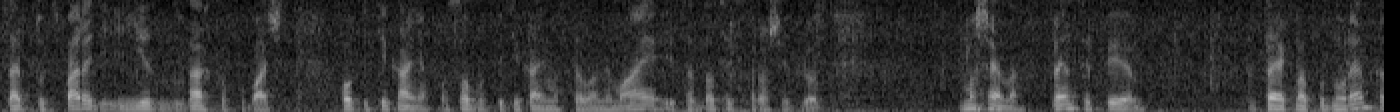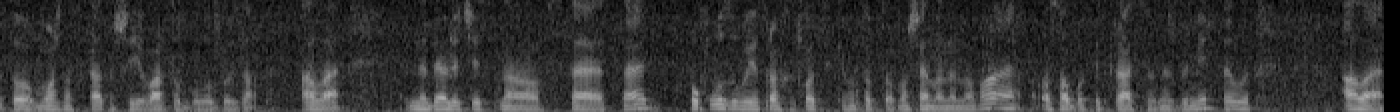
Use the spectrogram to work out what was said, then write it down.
цеп тут спереді і її легко побачити. По підтіканням особо підтікань мастила немає, і це досить хороший плюс. Машина, в принципі, так як на одну ринка, то можна сказати, що її варто було би взяти. Але не дивлячись на все це, по кузову є трохи коцики, ну тобто машина не нова, особо підкрасів не замітили. Але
